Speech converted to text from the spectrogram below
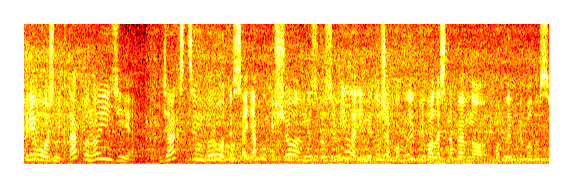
тривожник, так воно і є. Як з цим боротися? Я поки що не зрозуміла і не дуже поглиблювалась, напевно, поглиблювалася.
